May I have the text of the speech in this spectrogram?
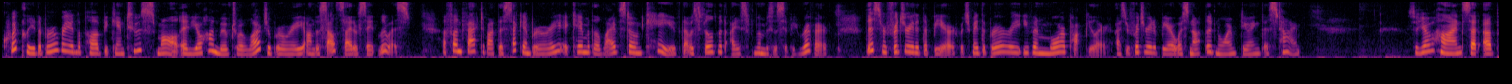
Quickly, the brewery and the pub became too small, and Johann moved to a larger brewery on the south side of St. Louis. A fun fact about the second brewery, it came with a limestone cave that was filled with ice from the Mississippi River. This refrigerated the beer, which made the brewery even more popular, as refrigerated beer was not the norm during this time. So Johann set up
